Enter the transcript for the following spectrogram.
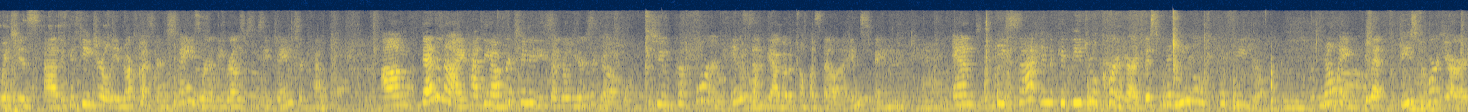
which is uh, the cathedral in northwestern Spain where the relics of St. James are kept. Um, ben and I had the opportunity several years ago to perform in Santiago de Compostela in Spain. And we sat in the cathedral courtyard, this medieval cathedral, knowing that these courtyard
